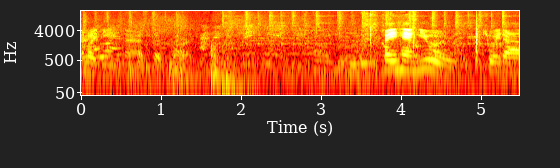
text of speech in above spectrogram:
อร่อยดีนะไข่แห้งอยู่ช่วยได้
